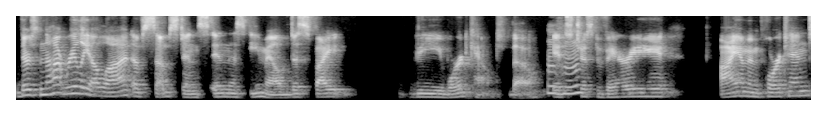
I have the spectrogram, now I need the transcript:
There's not really a lot of substance in this email, despite the word count, though. Mhm. It's just very, I am important.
